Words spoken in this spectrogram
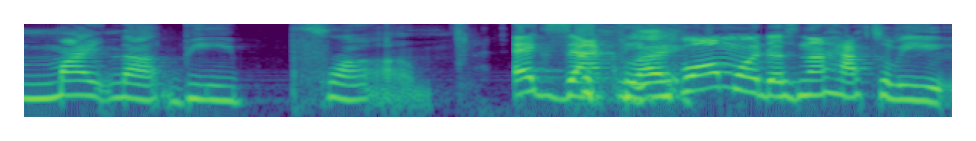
might not be prom. Exactly. Like- Formal does not have to be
